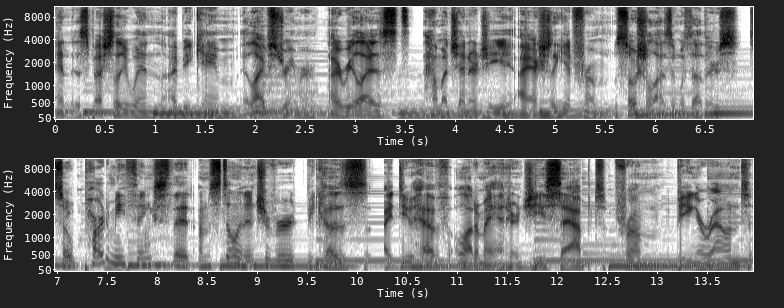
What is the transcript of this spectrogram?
and especially when I became a live streamer, I realized how much energy I actually get from socializing with others. So part of me thinks that I'm still an introvert because I do have a lot of my energy sapped from being around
